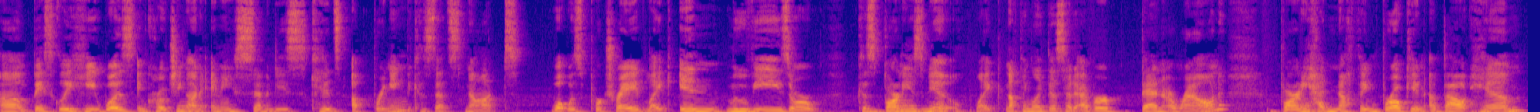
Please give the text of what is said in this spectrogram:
Um, basically, he was encroaching on any 70s kids' upbringing because that's not what was portrayed like in movies or because Barney is new. Like, nothing like this had ever been around. Barney had nothing broken about him.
